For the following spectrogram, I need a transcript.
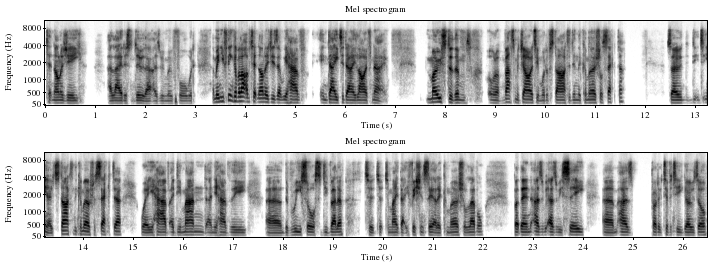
technology allowed us to do that as we move forward. I mean, if you think of a lot of technologies that we have in day-to-day life now, most of them, or a vast majority would have started in the commercial sector. So, you know, start in the commercial sector where you have a demand and you have the uh, the resource to develop to, to, to, make that efficiency at a commercial level. But then as we, as we see, um, as productivity goes up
